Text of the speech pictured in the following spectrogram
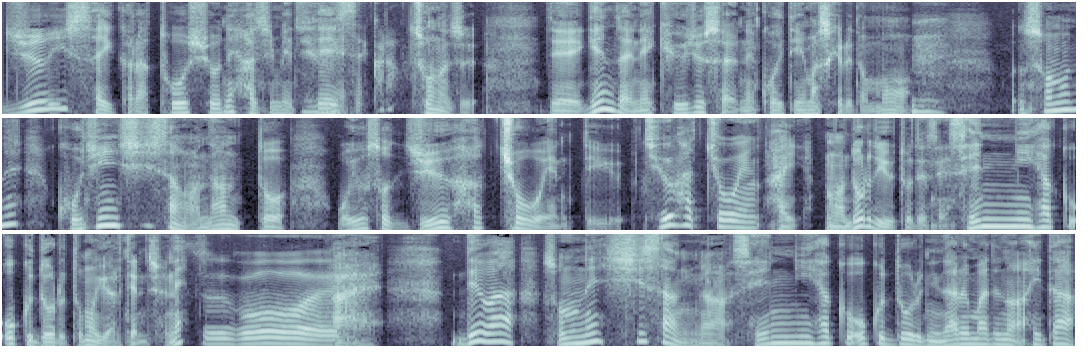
11歳から投資をね、始め11て、歳から。そうなんです。で、現在ね、90歳をね、超えていますけれどもう、んそのね、個人資産はなんと、およそ18兆円っていう、18兆円。はい。まあ、ドルで言うとですね、1200億ドルとも言われてるんですよね。すごい。はい。では、そのね、資産が1200億ドルになるまでの間、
